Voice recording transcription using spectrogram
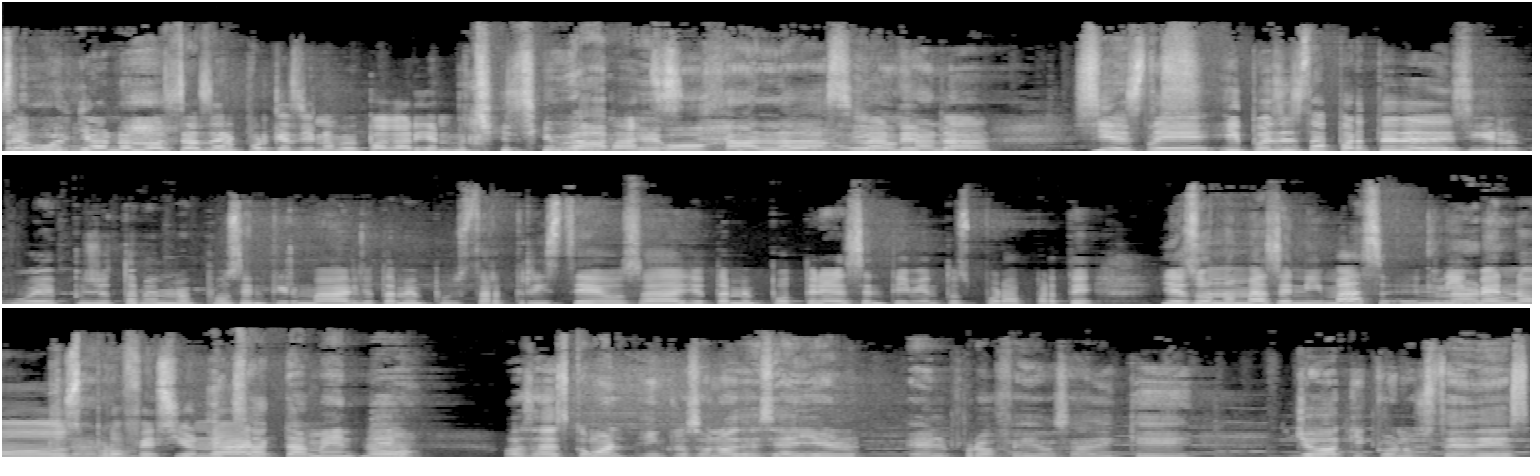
Según yo no lo sé hacer porque si no me pagarían muchísimo Ah, más. eh, ojalá, sí, la ojalá. neta. Sí, y este, y pues esta parte de decir, güey, pues yo también me puedo sentir mal, yo también puedo estar triste, o sea, yo también puedo tener sentimientos por aparte, y eso no me hace ni más ni menos claro, profesional. Exactamente. ¿no? O sea, es como incluso nos decía ayer el profe, o sea, de que yo aquí con ustedes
